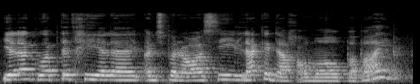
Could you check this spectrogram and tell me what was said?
Julle ek hoop dit gee julle inspirasie. Lekker dag almal. Bye bye.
